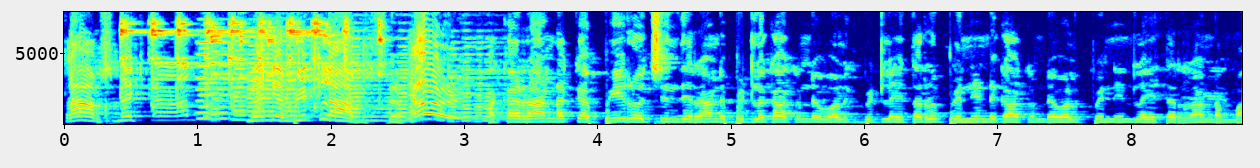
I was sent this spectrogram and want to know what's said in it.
క్లాప్స్ బిగ్ క్లాప్స్ అక్క రాండక్క పీరు వచ్చింది రాండ. బిడ్డలు కాకుండా వాళ్ళకి బిడ్డలు అవుతారు పెన్నిండు కాకుండా వాళ్ళకి పెన్నిండ్లు అవుతారు రాండమ్మ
